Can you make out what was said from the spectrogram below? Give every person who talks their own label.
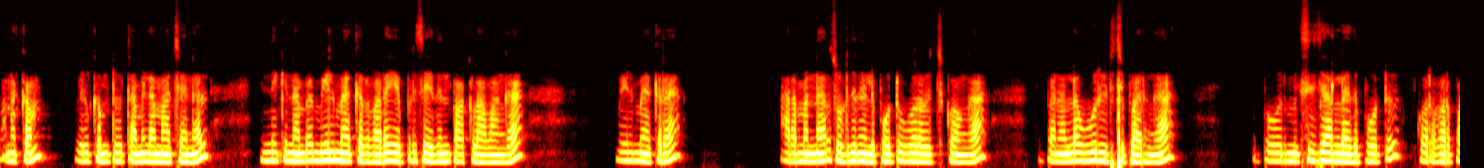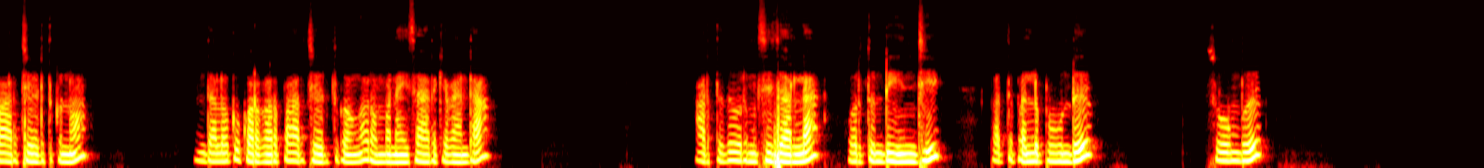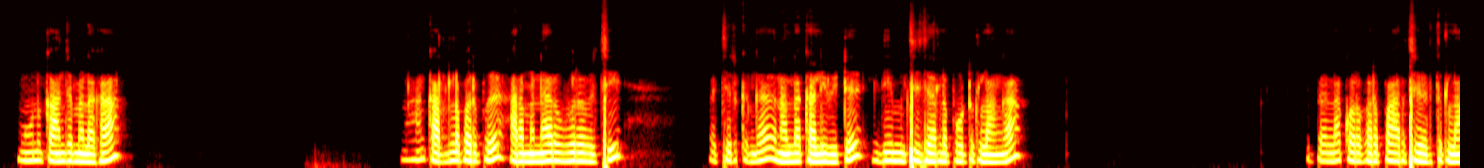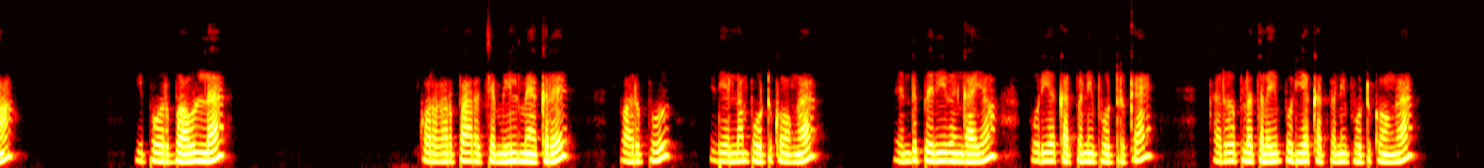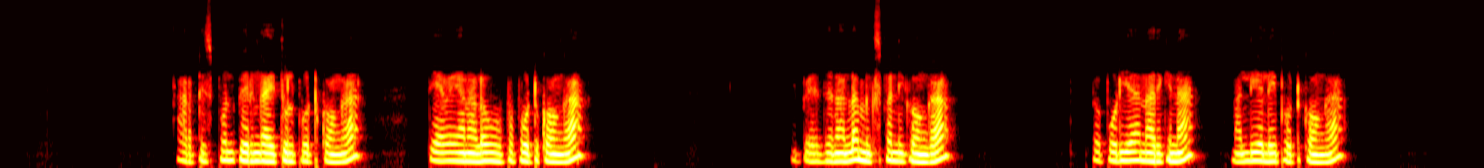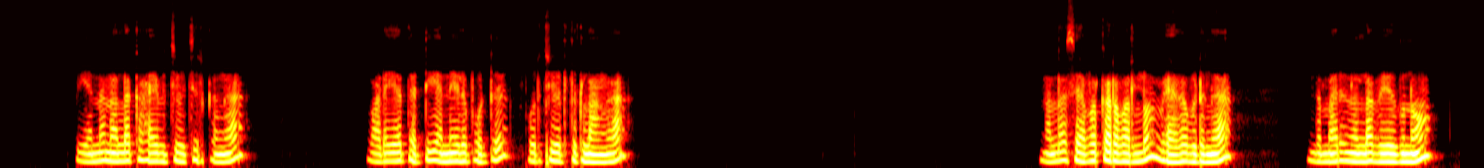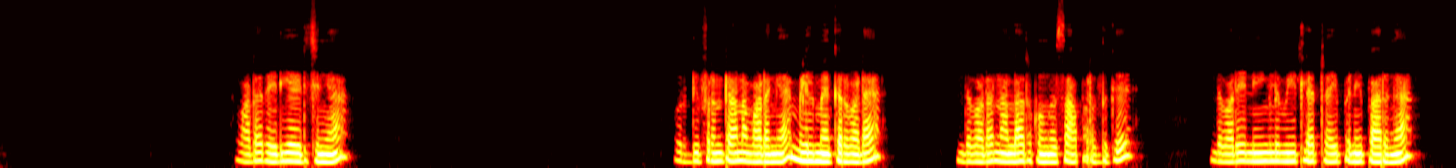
Speaker 1: வணக்கம். Welcome to தமிழம்மா channel இன்றைக்கி நம்ம மீல் மேக்கர் வடை எப்படி செய்யுதுன்னு பார்க்கலாம் வாங்க. மீல் மேக்கரை அரை மணி நேரம் சுடுதண்ணியில் போட்டு ஊற வச்சுக்கோங்க. இப்போ நல்லா ஊறிடுச்சு பாருங்கள் இப்போ ஒரு மிக்ஸி ஜாரில் இது போட்டு குறகுறப்பாக அரைச்சி எடுத்துக்கணும். இந்த அளவுக்கு குறகுறப்பாக அரைச்சி எடுத்துக்கோங்க. ரொம்ப நைஸாக அரைக்க வேண்டாம். அடுத்தது ஒரு மிக்ஸி ஜாரில் ஒரு துண்டு இஞ்சி பத்து பல் பூண்டு சோம்பு மூணு காஞ்ச மிளகா நான் கடலைப்பருப்பு அரை மணி நேரம் ஊற வச்சு வச்சுருக்கேங்க. நல்லா கழுவிட்டு இதையும் மிக்ஸி ஜாரில் போட்டுக்கலாங்க. இப்போ எல்லாம் குறை குறைப்பாக அரைச்சி எடுத்துக்கலாம். இப்போ ஒரு பவுலில் குறை குறைப்பாக அரைச்ச மீல் மேக்கரு பருப்பு இது எல்லாம் போட்டுக்கோங்க. ரெண்டு பெரிய வெங்காயம் பொடியாக கட் பண்ணி போட்டிருக்கேன். கருவேப்பிலை தலையும் பொடியாக கட் பண்ணி போட்டுக்கோங்க. அரை டீஸ்பூன் பெருங்காயத்தூள் போட்டுக்கோங்க. தேவையான அளவு உப்பு போட்டுக்கோங்க. இப்போ இதை நல்லா மிக்ஸ் பண்ணிக்கோங்க. இப்போ பொடியாக நறுக்கின மல்லி இலையை போட்டுக்கோங்க. இப்போ எண்ணெய் நல்லா காய வச்சு வச்சுருக்கோங்க. வடையாக தட்டி எண்ணெயில் போட்டு பொரித்து எடுத்துக்கலாங்க. நல்லா செவக்கரை வரலும் வேக விடுங்க. இந்த மாதிரி நல்லா வேகணும். வடை ரெடி ஆகிடுச்சிங்க ஒரு டிஃப்ரெண்ட்டான வடைங்க மீல் மேக்கர் வடை. இந்த வடை நல்லா இருக்குங்க சாப்பிட்றதுக்கு. இந்த வடையை நீங்களும் வீட்டில் ட்ரை பண்ணி பாருங்கள்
